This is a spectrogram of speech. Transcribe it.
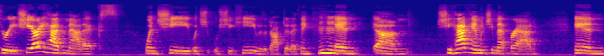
three. She already had Maddox when she, which she he was adopted, I think, Mhm. and um, she had him when she met Brad. And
